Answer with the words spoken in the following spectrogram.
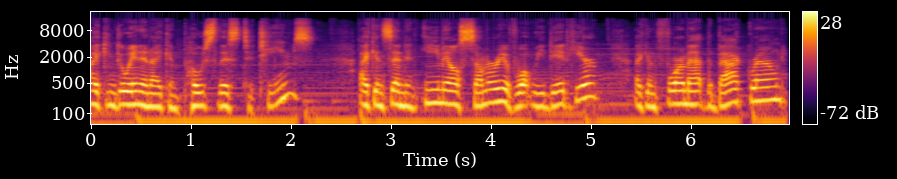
I can go in and I can post this to Teams. I can send an email summary of what we did here. I can format the background,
